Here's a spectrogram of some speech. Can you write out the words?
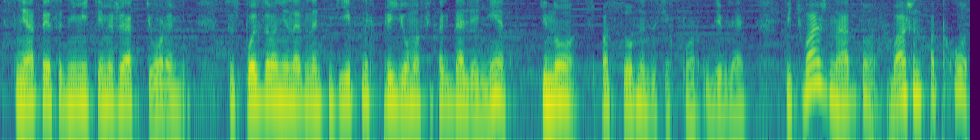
снятые с одними и теми же актерами, с использованием однотипных приемов и так далее. Нет, кино способно до сих пор удивлять. Ведь важно одно, важен подход.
